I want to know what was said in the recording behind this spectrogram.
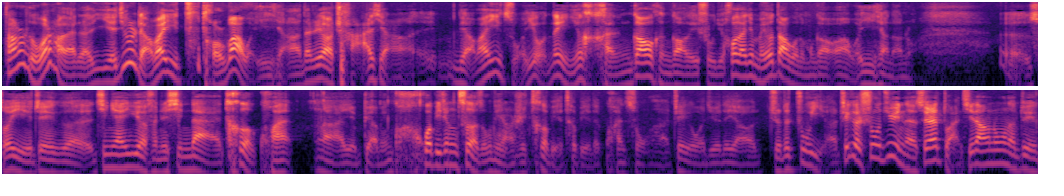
当时多少来着？也就是两万亿出头吧，我印象啊。但是要查一下啊，两万亿左右，那已经很高很高的一数据，后来就没有到过那么高啊。我印象当中，呃，所以这个今年一月份这信贷特宽。啊，也表明货币政策总体上是特别特别的宽松啊，这个我觉得要值得注意啊。这个数据呢，虽然短期当中呢对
